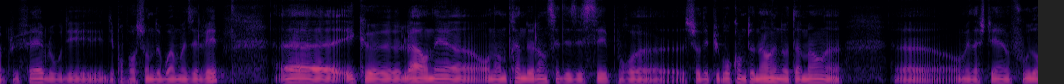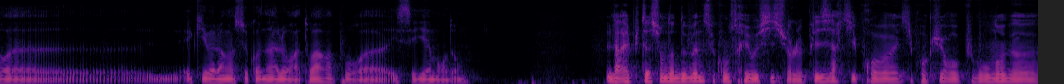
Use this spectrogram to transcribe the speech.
plus faibles ou des, proportions de bois moins élevées. et que là, on est, en train de lancer des essais sur des plus gros contenants, et notamment euh, on vient d'acheter un foudre euh, équivalent à ce qu'on a à l'oratoire pour euh, essayer à Mordon. La réputation d'un domaine se construit aussi sur le plaisir qui, procure au plus grand nombre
